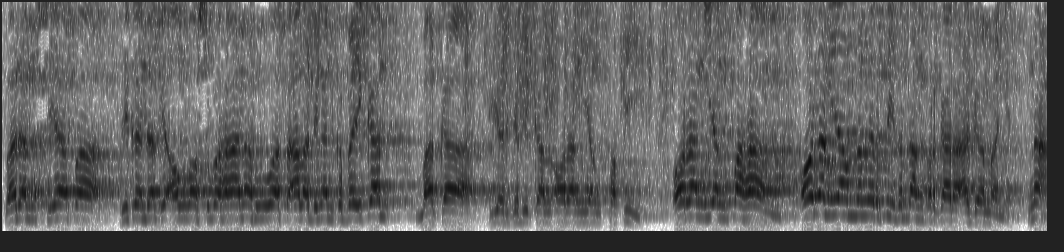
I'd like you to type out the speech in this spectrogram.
Barang siapa dikehendaki Allah Subhanahu wa taala dengan kebaikan, maka dia dijadikan orang yang faqih, orang yang paham, orang yang mengerti tentang perkara agamanya. Nah,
